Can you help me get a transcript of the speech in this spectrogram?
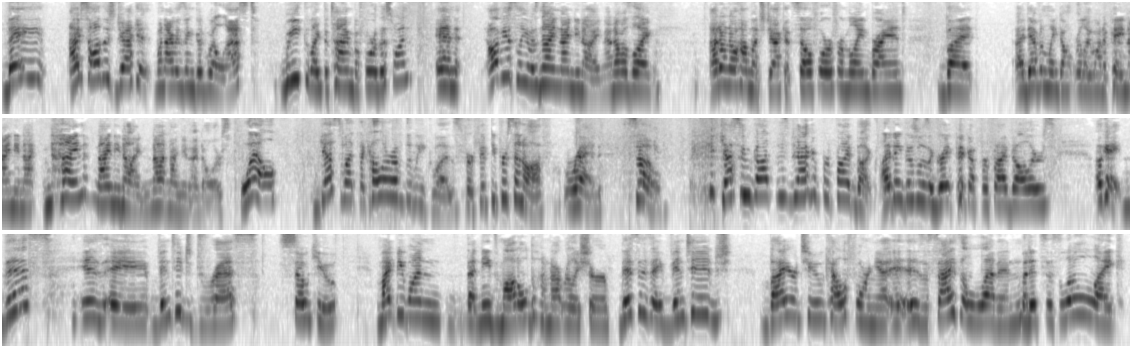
They, I saw this jacket when I was in Goodwill last week, like the time before this one, and obviously it was $9.99 and I was like, I don't know how much jackets sell for from Lane Bryant, but I definitely don't really want to pay $99, $9.99, not $99. Well, guess what the color of the week was for 50% off? Red. So, guess who got this jacket for five bucks? I think this was a great pickup for $5. Okay, this is a vintage dress. So cute. Might be one that needs modeled. I'm not really sure. This is a vintage Byer Too California. It is a size 11, but it's this little like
